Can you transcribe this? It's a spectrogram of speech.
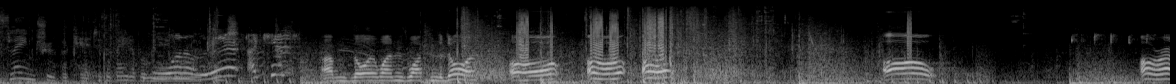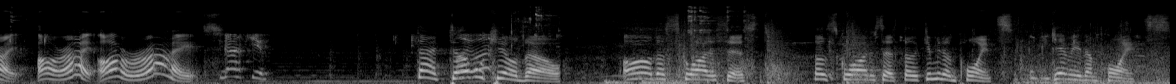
flame trooper kit is available near One over there. I can't. I'm the only one who's watching the door. Oh, oh, oh. Oh. All right, all right, all right. Got you. That double what? kill though. Oh, the squad assist. Those squad assists. Those, give me them points. Give me them points.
